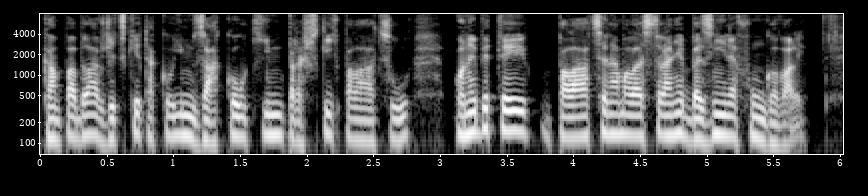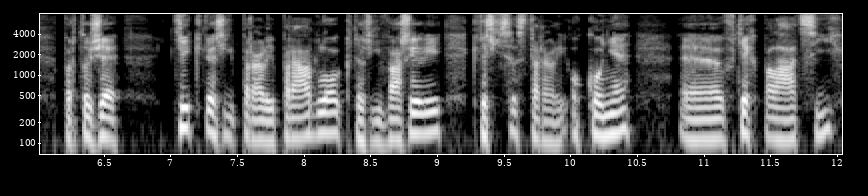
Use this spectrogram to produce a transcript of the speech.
Kampa byla vždycky takovým zákoutím pražských paláců. Ony by ty paláce na Malé straně bez ní nefungovaly, protože ti, kteří prali prádlo, kteří vařili, kteří se starali o koně eh, v těch palácích,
